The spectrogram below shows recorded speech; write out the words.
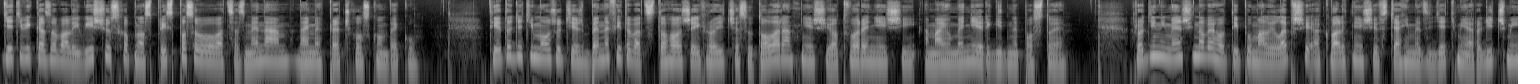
Deti vykazovali vyššiu schopnosť prispôsobovať sa zmenám, najmä v predškolskom veku. Tieto deti môžu tiež benefitovať z toho, že ich rodičia sú tolerantnejší, otvorenejší a majú menej rigidné postoje. Rodiny menšinového typu mali lepšie a kvalitnejšie vzťahy medzi deťmi a rodičmi,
